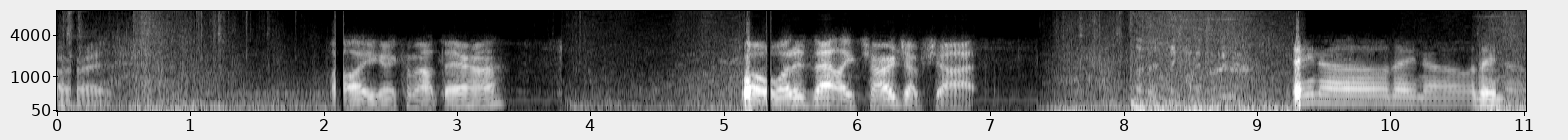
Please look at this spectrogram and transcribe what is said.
Alright. Oh, you're gonna come out there, huh? Whoa, what is that, like, charge-up shot? They know, they know, they know.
